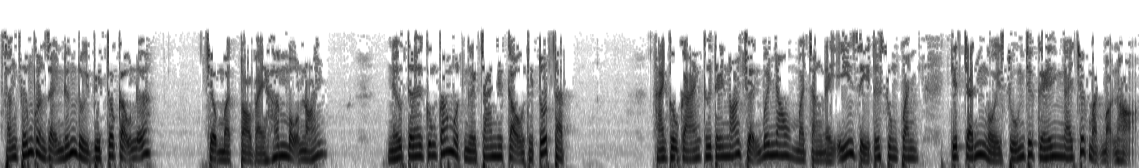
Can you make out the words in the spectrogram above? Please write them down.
sáng sớm còn dậy nướng đùi vịt cho cậu nữa. Triệu mật tỏ vẻ hâm mộ nói, nếu tớ cũng có một người cha như cậu thì tốt thật. Hai cô gái cứ thế nói chuyện với nhau mà chẳng để ý gì tới xung quanh, Tiết Trấn ngồi xuống chiếc ghế ngay trước mặt bọn họ.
